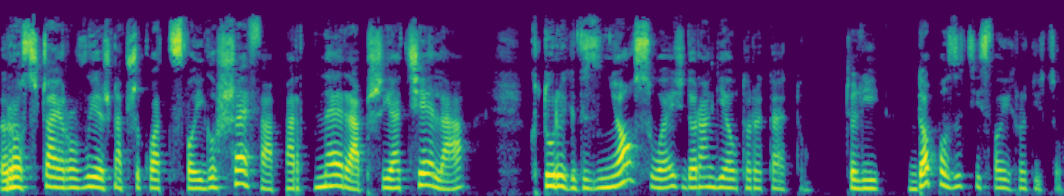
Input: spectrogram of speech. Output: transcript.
rozczarowujesz na przykład swojego szefa, partnera, przyjaciela, których wzniosłeś do rangi autorytetu, czyli do pozycji swoich rodziców.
